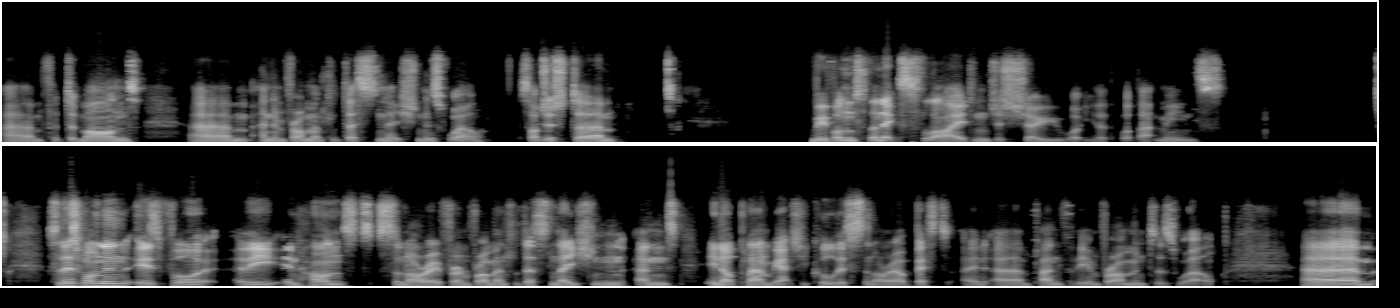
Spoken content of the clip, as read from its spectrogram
um, for demand um, and environmental destination as well. So I'll just um, move on to the next slide and just show you what, you, what that means. So this one is for the enhanced scenario for environmental destination. And in our plan, we actually call this scenario our best uh, plan for the environment as well. Um,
